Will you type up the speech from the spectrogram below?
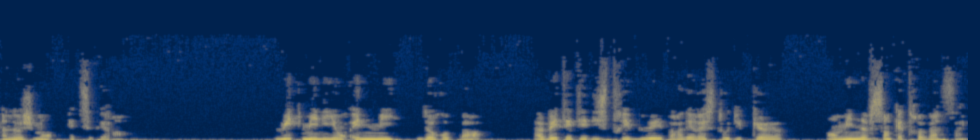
un logement, etc. 8 millions et demi de repas avaient été distribués par les Restos du Cœur en 1985.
